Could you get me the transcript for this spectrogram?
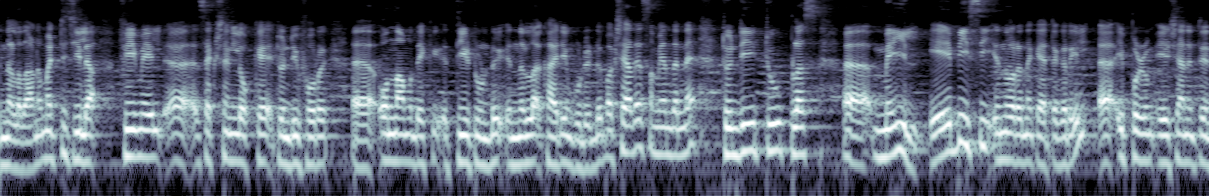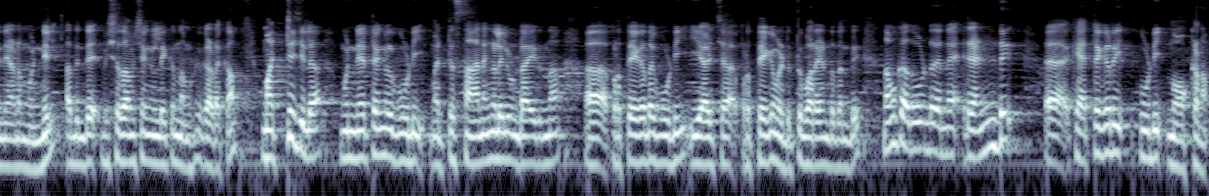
എന്നുള്ളതാണ്. മറ്റ് ചില ഫീമെയിൽ സെക്ഷനിലൊക്കെ ട്വന്റി ഫോർ ഒന്നാമതേക്ക് എത്തിയിട്ടുണ്ട് എന്നുള്ള കാര്യം കൂടിയുണ്ട്. പക്ഷേ അതേസമയം തന്നെ twenty two plus male A B C എന്ന് പറയുന്ന കാറ്റഗറിയിൽ ഇപ്പോഴും ഏഷ്യാനെറ്റ് തന്നെയാണ് മുന്നിൽ. അതിന്റെ വിശദാംശങ്ങളിലേക്ക് നമുക്ക് കടക്കാം. മറ്റ് ചില മുന്നേറ്റങ്ങൾ കൂടി മറ്റ് സ്ഥാനങ്ങളിൽ ഉണ്ടായിരുന്ന പ്രത്യേകത കൂടി ഈ ആഴ്ച പ്രത്യേകം എടുത്തു പറയേണ്ടതുണ്ട്. നമുക്ക് അതുകൊണ്ട് തന്നെ രണ്ട് കാറ്റഗറി കൂടി നോക്കണം.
